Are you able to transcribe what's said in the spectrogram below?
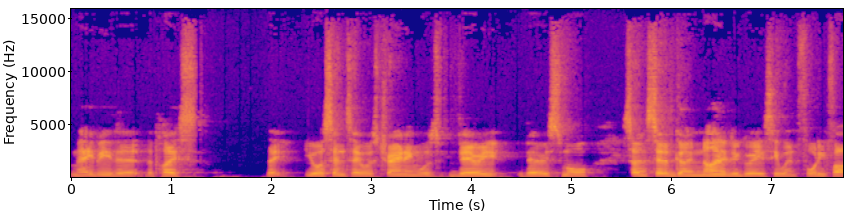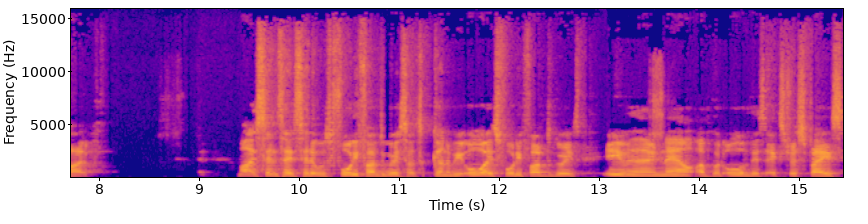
maybe the the place that your sensei was training was very very small so instead of going 90 degrees he went 45 my sensei said it was 45 degrees so it's going to be always 45 degrees even though now i've got all of this extra space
